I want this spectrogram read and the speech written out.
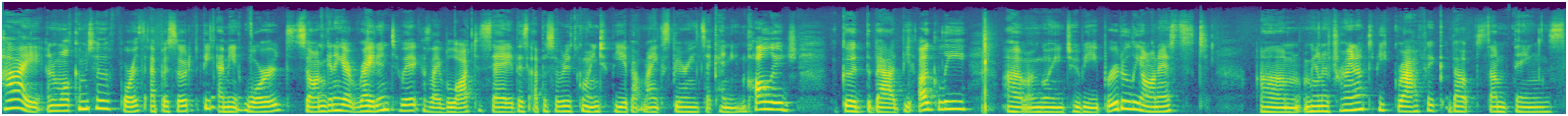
Hi, and welcome to the fourth episode of the Emi Awards. So, I'm going to get right into it because I have a lot to say. This episode is going to be about my experience at Kenyon College the good, the bad, the ugly. Um, I'm going to be brutally honest. Um, I'm going to try not to be graphic about some things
